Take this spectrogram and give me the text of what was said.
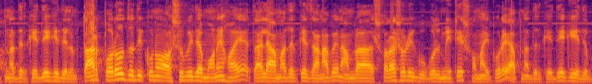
আপনাদেরকে দেখিয়ে দিলাম। তারপরেও যদি কোনো অসুবিধা মনে হয়, তাহলে আমাদেরকে জানাবেন। আমরা সরাসরি গুগল মিটে সময় করে আপনাদেরকে দেখিয়ে দেব।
